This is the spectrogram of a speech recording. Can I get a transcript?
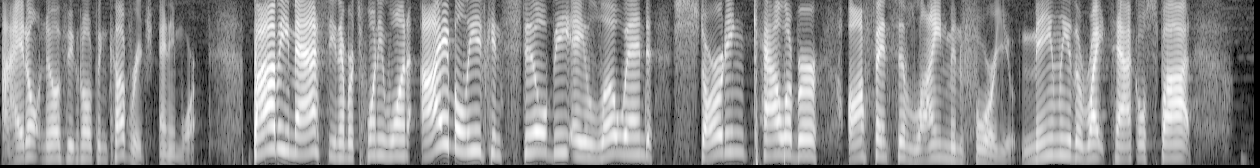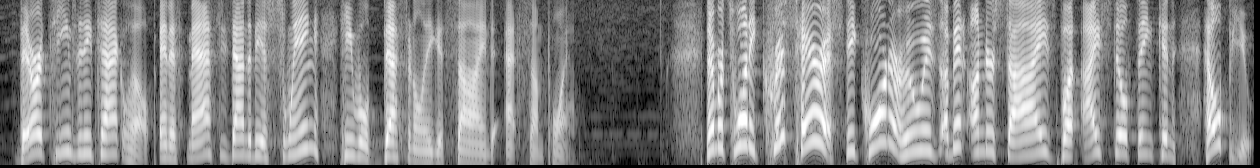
I don't know if he can hold up in coverage anymore. Bobby Massey, number 21, I believe can still be a low end starting caliber offensive lineman for you, mainly the right tackle spot. There are teams that need tackle help, and if Massey's down to be a swing, he will definitely get signed at some point. Number 20, Chris Harris, the corner who is a bit undersized, but I still think can help you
